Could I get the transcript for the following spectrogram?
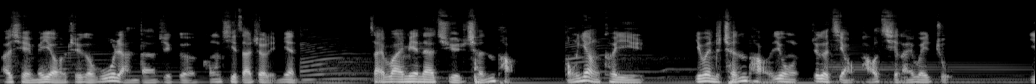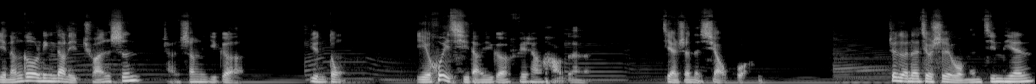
而且没有这个污染的这个空气在这里面，在外面呢去晨跑，同样可以，因为你晨跑用这个脚跑起来为主，也能够令到你全身产生一个运动，也会起到一个非常好的健身的效果。这个呢，就是我们今天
